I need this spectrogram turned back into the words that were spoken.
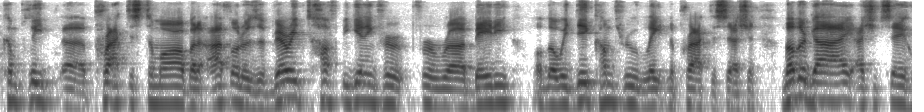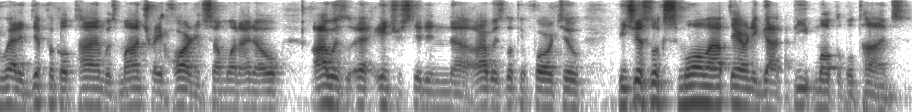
complete uh, practice tomorrow. But I thought it was a very tough beginning for for uh, Baity, although he did come through late in the practice session. Another guy, I should say, who had a difficult time was Montre Hartage, someone I know I was uh, interested in. Uh, I was looking forward to. He just looked small out there, and he got beat multiple times.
